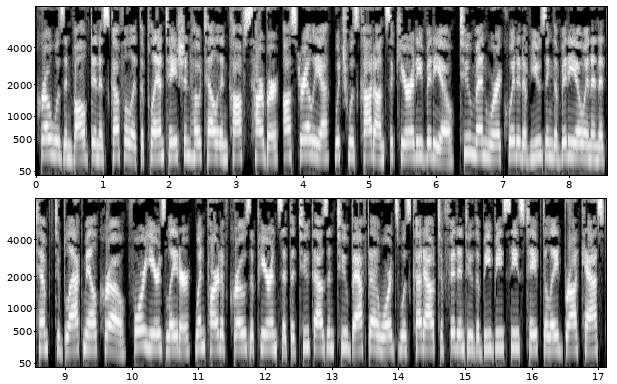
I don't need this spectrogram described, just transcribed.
Crowe was involved in a scuffle at the Plantation Hotel in Coffs Harbour, Australia, which was caught on security video. Two men were acquitted of using the video in an attempt to blackmail Crowe. Four years later, when part of Crowe's appearance at the 2002 BAFTA Awards was cut out to fit into the BBC's tape-delayed broadcast,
